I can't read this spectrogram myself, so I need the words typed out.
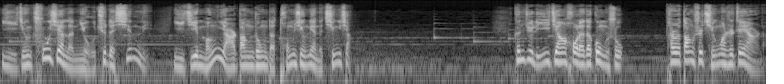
已经出现了扭曲的心理，以及萌芽当中的同性恋的倾向。根据李一江后来的供述，他说当时情况是这样的：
